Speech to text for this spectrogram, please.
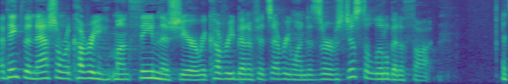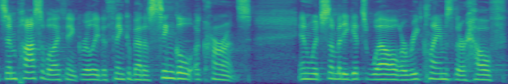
I think the National Recovery Month theme this year, Recovery Benefits Everyone, deserves just a little bit of thought. It's impossible, I think, really to think about a single occurrence in which somebody gets well or reclaims their health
